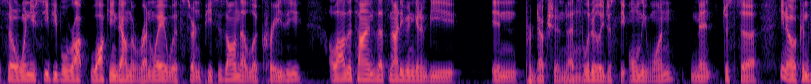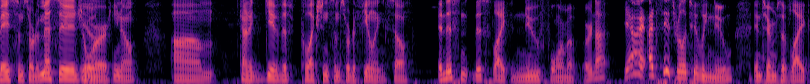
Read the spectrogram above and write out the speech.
so when you see people rock, walking down the runway with certain pieces on that look crazy, a lot of the times that's not even going to be in production. That's Mm-hmm. literally just the only one meant just to, you know, convey some sort of message Yeah. or, you know, um, kind of give the collection some sort of feeling. So, and this this like new form of or not yeah I, i'd say it's relatively new in terms of like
